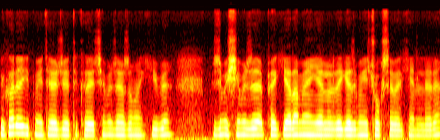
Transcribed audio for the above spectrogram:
Yukarıya gitmeyi tercih etti kraliçemiz her zamanki gibi. Bizim işimize pek yaramayan yerlerde gezmeyi çok sever kendileri.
